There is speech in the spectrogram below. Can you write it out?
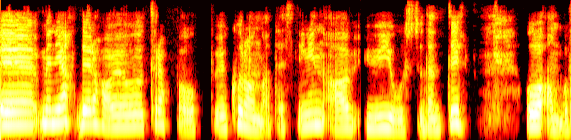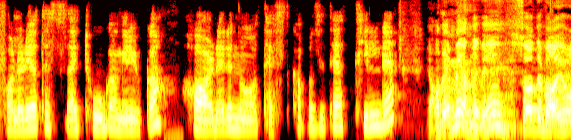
Eh, men ja, dere har jo trappa opp koronatestingen av UiO-studenter, og anbefaler de å teste seg to ganger i uka. Har dere nå testkapasitet til det? Ja, det mener vi. Så det var jo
